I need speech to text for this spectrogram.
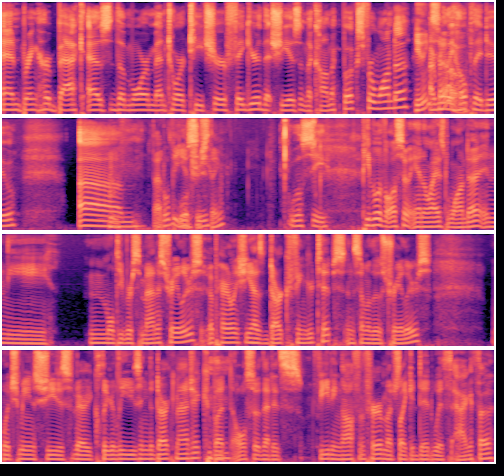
and bring her back as the more mentor teacher figure that she is in the comic books for Wanda. You think I so? really hope they do. Um, That'll be we'll interesting. See. We'll see. People have also analyzed Wanda in the Multiverse of Madness trailers. Apparently, she has dark fingertips in some of those trailers, which means she's very clearly using the dark magic, mm-hmm. but also that it's feeding off of her, much like it did with Agatha.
